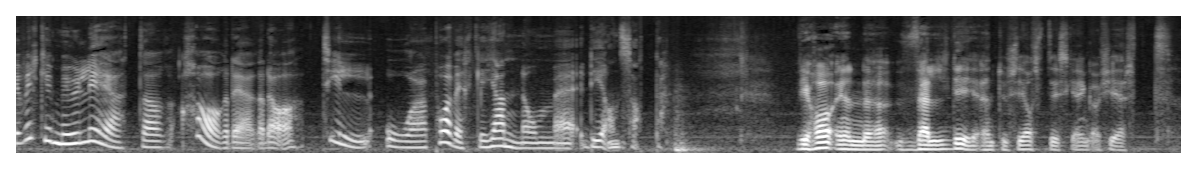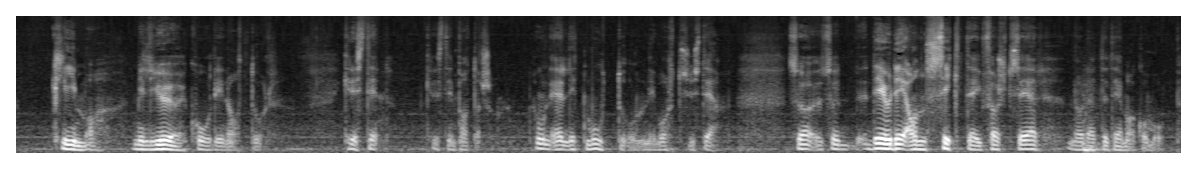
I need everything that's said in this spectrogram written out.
Ja, hvilke muligheter har dere da til å påvirke gjennom eh, de ansatte? Vi har en uh, veldig entusiastisk engasjert klima- og miljøkoordinator, Kristin. Kristin Patterson. Hun er litt motoren i vårt system. Så, så, det er jo det ansiktet jeg først ser når dette temaet kommer opp,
